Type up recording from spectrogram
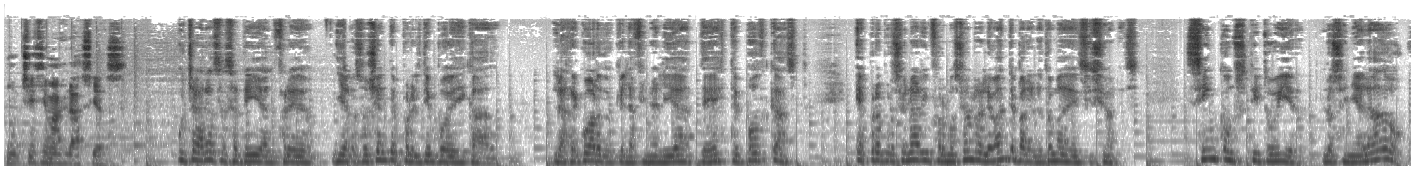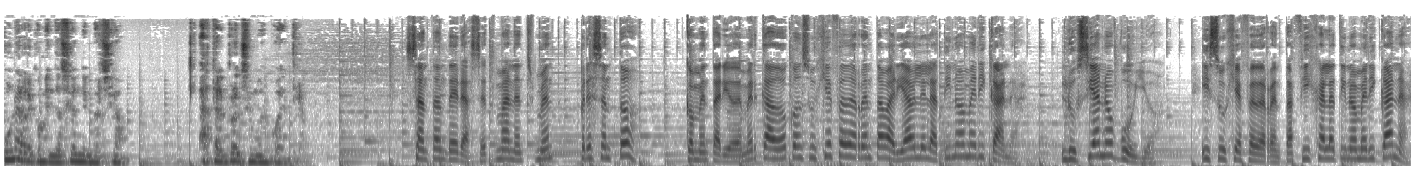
Muchísimas gracias. Muchas gracias a ti, Alfredo, y a los oyentes por el tiempo dedicado. Les recuerdo que la finalidad de este podcast es proporcionar información relevante para la toma de decisiones, sin constituir lo señalado una recomendación de inversión. Hasta el próximo encuentro. Santander Asset Management presentó Comentario de Mercado con su jefe de renta variable latinoamericana, Luciano Bullo, y su jefe de renta fija latinoamericana,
